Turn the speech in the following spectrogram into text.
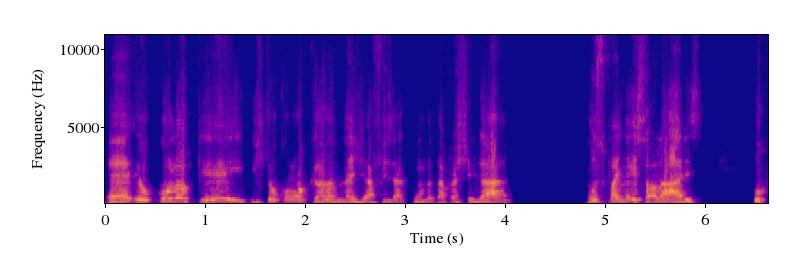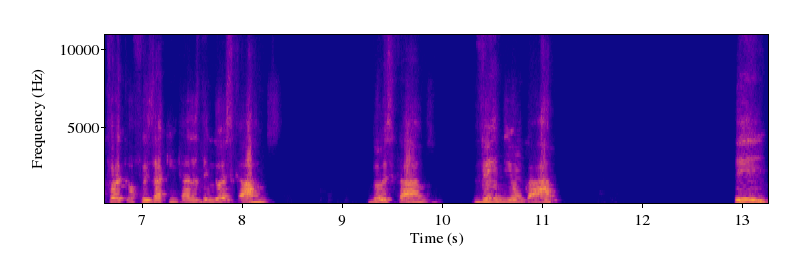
É, eu coloquei, estou colocando, né? já fiz a conta, está para chegar, os painéis solares. O que foi que eu fiz? Aqui em casa tem dois carros. Dois carros. Vendi um carro, e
